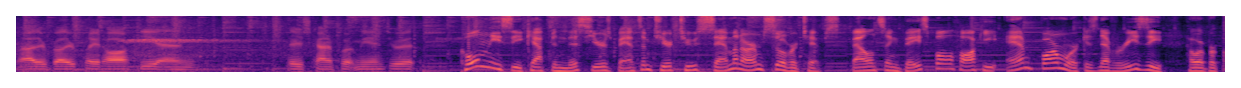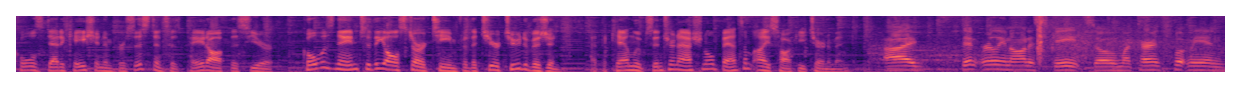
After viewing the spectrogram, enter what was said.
my other brother played hockey, and they just kind of put me into it. Cole Nisse captained this year's Bantam Tier 2 Salmon Arm Silvertips. Balancing baseball, hockey, and farm work is never easy. However, Cole's dedication and persistence has paid off this year. Cole was named to the All-Star team for the Tier 2 division at the Kamloops International Bantam Ice Hockey Tournament. I didn't really know how to skate, so my parents put me in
